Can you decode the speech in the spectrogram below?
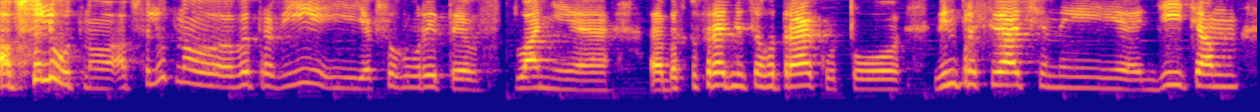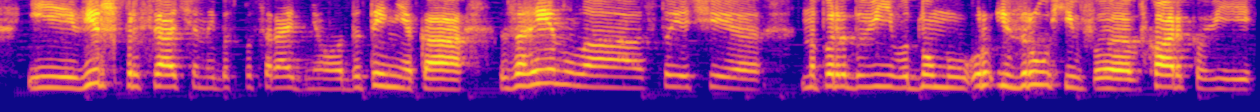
Абсолютно, абсолютно ви праві. І якщо говорити в плані е, безпосередньо цього треку, то він присвячений дітям, і вірш присвячений безпосередньо дитині, яка загинула, стоячи на передовій в одному із рухів е, в Харкові,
